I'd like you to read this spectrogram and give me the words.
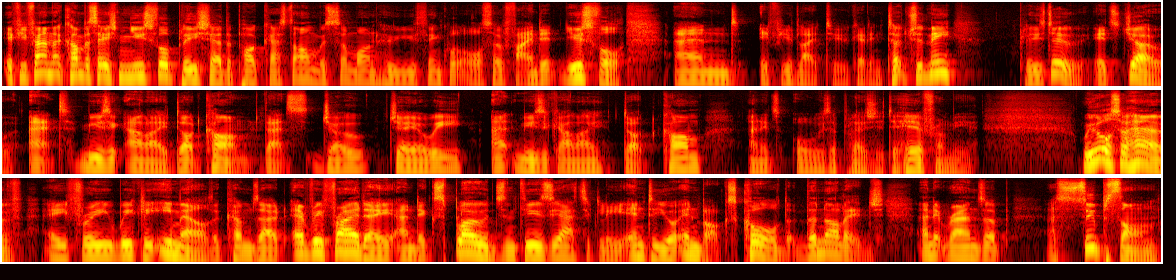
If you found that conversation useful, please share the podcast on with someone who you think will also find it useful. And if you'd like to get in touch with me, please do. It's joe at musically.com. That's joe, J O E, at musically.com. And it's always a pleasure to hear from you. We also have a free weekly email that comes out every Friday and explodes enthusiastically into your inbox called The Knowledge, and it rounds up a soupçon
